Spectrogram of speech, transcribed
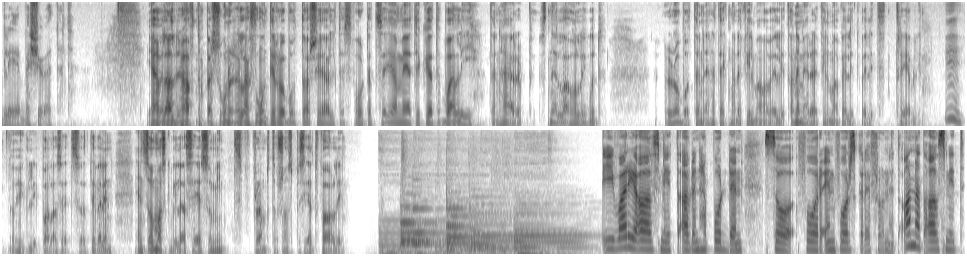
blir beskjutet. Jag har väl aldrig haft någon personlig relation till robotar så jag har lite svårt att säga men jag tycker att Wally, den här snälla Hollywood roboten, den här tecknade filmen var väldigt, animerade filmen var väldigt, väldigt trevlig mm. och hygglig på alla sätt. Så det är väl en, en som man skulle vilja se som inte framstår som speciellt farlig. I varje avsnitt av den här podden så får en forskare från ett annat avsnitt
